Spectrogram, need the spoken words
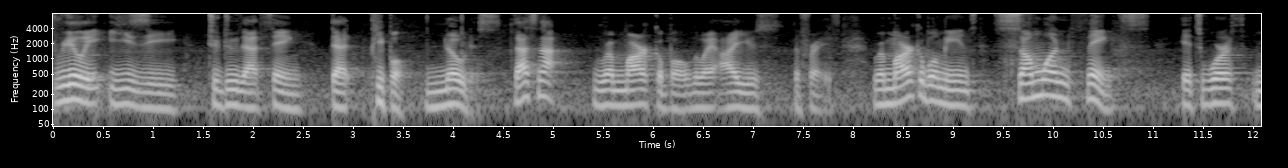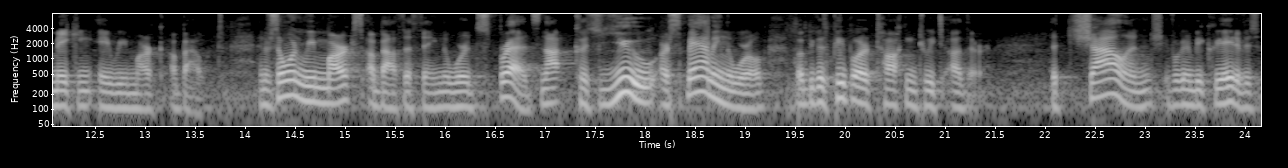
really easy to do that thing that people notice. That's not remarkable the way I use the phrase. Remarkable means someone thinks it's worth making a remark about. And if someone remarks about the thing, the word spreads, not because you are spamming the world, but because people are talking to each other. The challenge, if we're going to be creative, is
